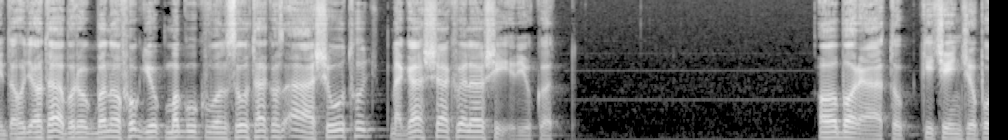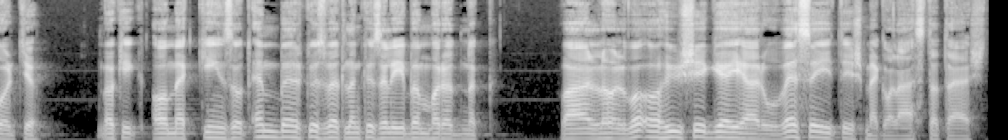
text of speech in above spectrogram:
Mint ahogy a táborokban a foglyok maguk vonszolták az ásót, hogy megássák vele a sírjukat. A barátok kicsiny csoportja, akik a megkínzott ember közvetlen közelében maradnak, vállalva a hűséggel járó veszélyt és megaláztatást.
